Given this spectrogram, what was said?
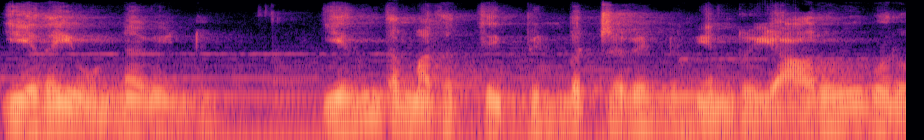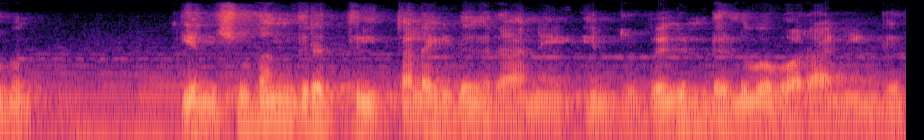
எதை உண்ண வேண்டும்? எந்த மதத்தை பின்பற்ற வேண்டும் என்று யாரோ ஒருவன் என் சுதந்திரத்தில் தலையிடுகிறானே என்று வெகுண்டெழுபவரா நீங்கள்?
